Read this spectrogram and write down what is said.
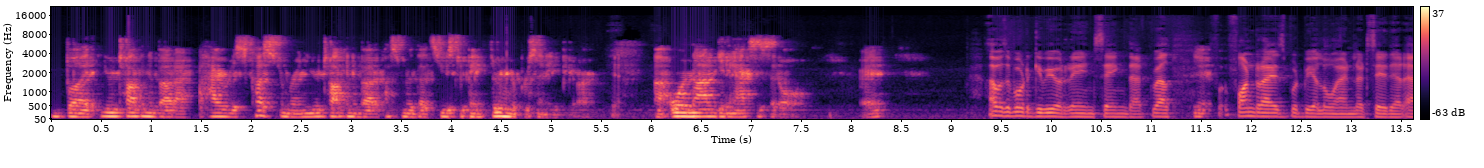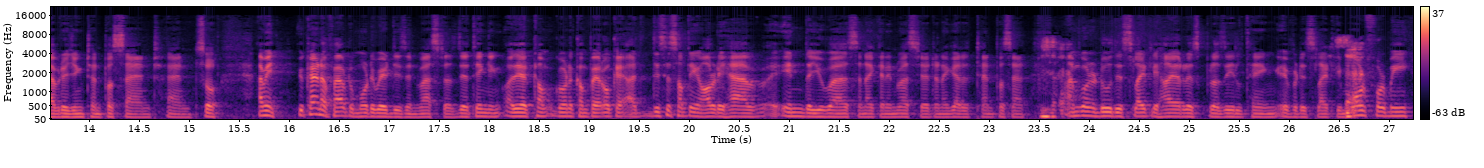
but you're talking about a high risk customer and you're talking about a customer that's used to paying 300% APR Yeah. uh, or not getting access at all, right? I was about to give you a range saying that, well, Yeah. Fundrise would be a low end. Let's say they're averaging 10%. And so, I mean, you kind of have to motivate these investors. They're thinking, or they're com- going to compare, okay, I, this is something I already have in the US and I can invest it and I get a 10%. Exactly. I'm going to do this slightly higher risk Brazil thing if it is slightly more for me.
